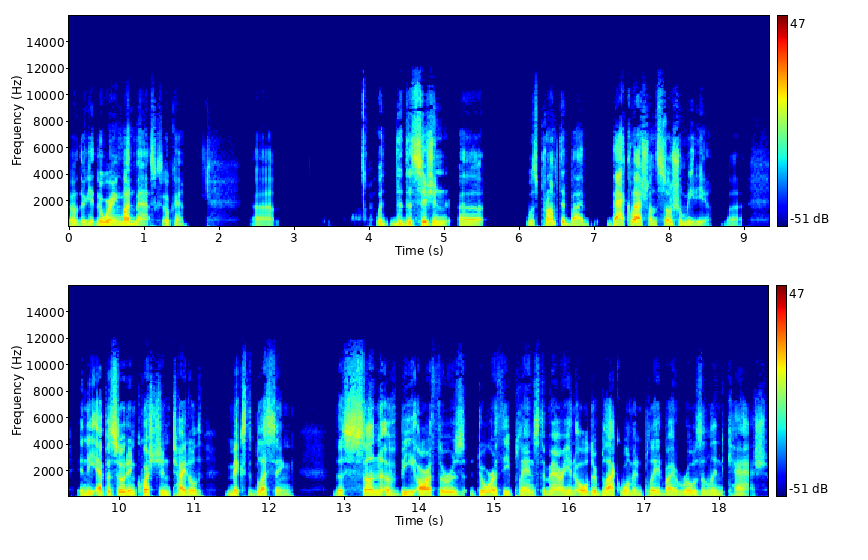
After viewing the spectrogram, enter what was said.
Oh, they're they're wearing mud masks. Okay. Uh, With the decision uh, was prompted by backlash on social media. Uh, in the episode in question titled "Mixed Blessing," the son of Bea Arthur's Dorothy plans to marry an older black woman played by Rosalind Cash.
